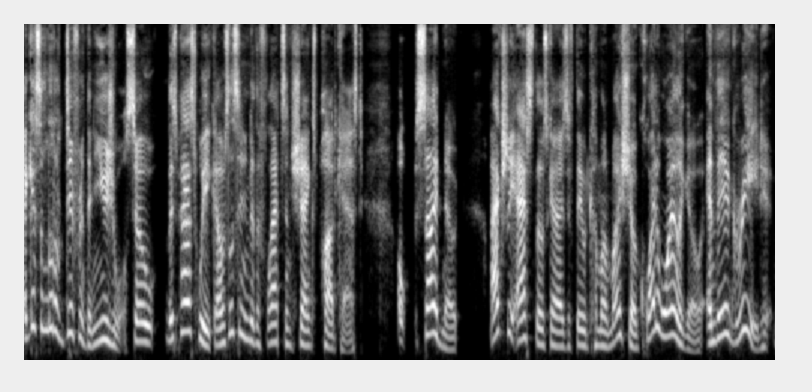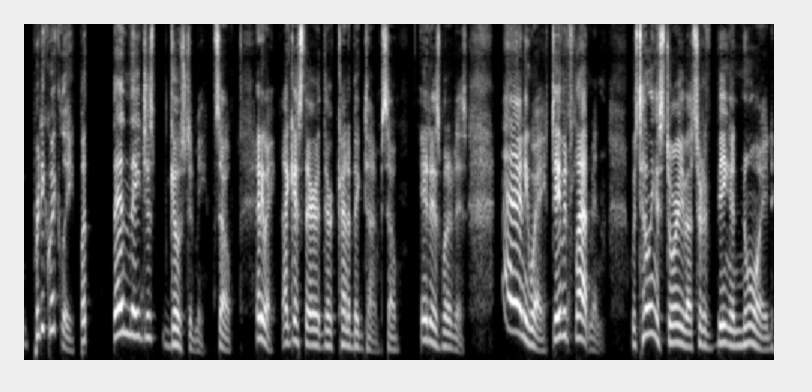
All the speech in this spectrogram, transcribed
I guess a little different than usual. So this past week, I was listening to the Flats and Shanks podcast. Oh, side note, I actually asked those guys if they would come on my show quite a while ago, and they agreed pretty quickly. But then they just ghosted me. So anyway, I guess they're they're kind of big time. So it is what it is. Anyway, David Flatman was telling a story about sort of being annoyed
